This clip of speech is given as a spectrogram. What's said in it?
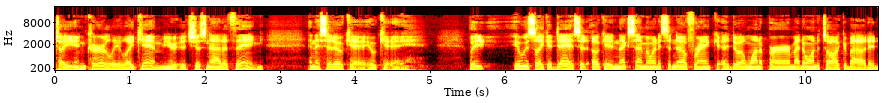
tight and curly like him. You're, it's just not a thing. And I said, okay, okay. But it was like a day. I said, okay, next time I went, I said, no, Frank, I don't want a perm. I don't want to talk about it.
